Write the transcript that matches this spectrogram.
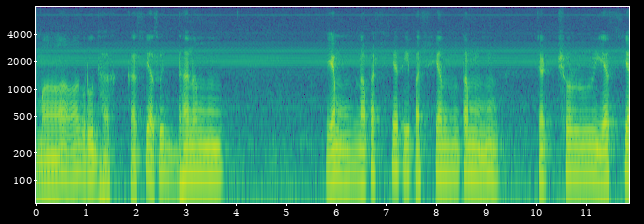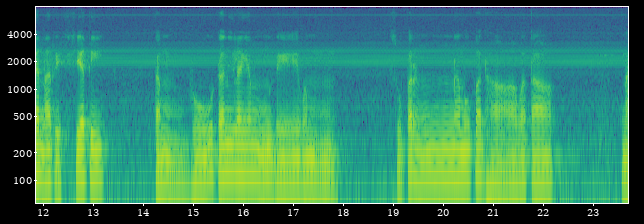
मा वृधः कस्य स्विद्धनम्? यं न पश्यति पश्यन्तं चक्षुर्यस्य न रिष्यति। तं भूतनिलयं देवं सुपर्णमुपधावता। न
